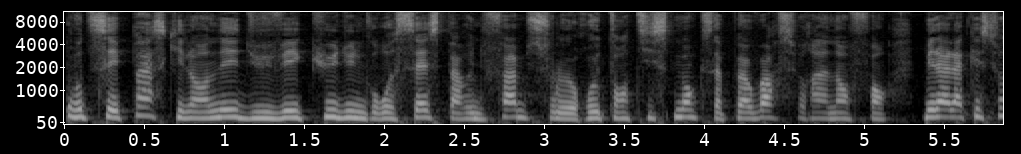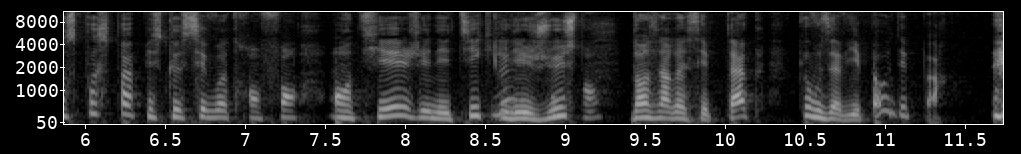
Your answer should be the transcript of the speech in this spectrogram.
On ne sait pas ce qu'il en est du vécu d'une grossesse par une femme sur le retentissement que ça peut avoir sur un enfant. Mais là, la question ne se pose pas, puisque c'est votre enfant entier, génétique, il est juste comprends. dans un réceptacle que vous n'aviez pas au départ.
